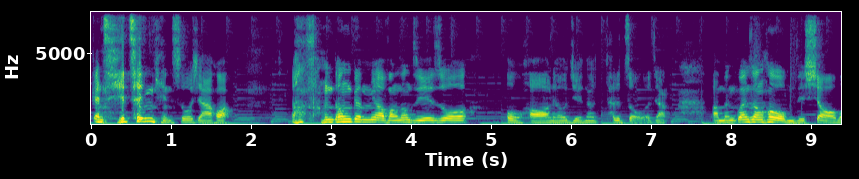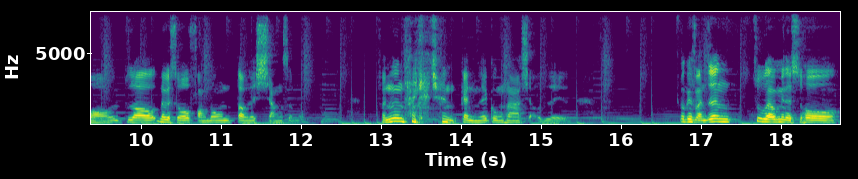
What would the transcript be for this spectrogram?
干直接睁眼说瞎话。然后房东更妙，房东直接说哦好啊了解，那他就走了这样。把门关上后，我们直接笑好不好？不知道那个时候房东到底在想什么，反正他应该觉干你们在攻他小之类的。OK，反正住在外面的时候，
